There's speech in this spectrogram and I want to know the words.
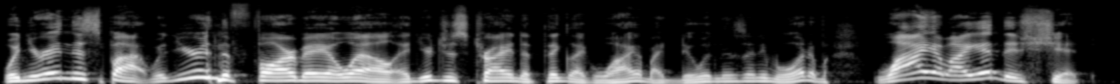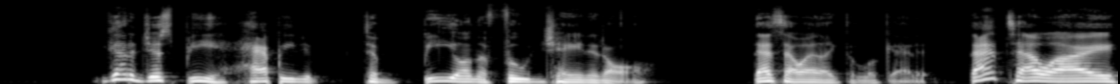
when you're in this spot, when you're in the farm AOL and you're just trying to think, like, why am I doing this anymore? What am, why am I in this shit? You got to just be happy to, to be on the food chain at all. That's how I like to look at it. That's how I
